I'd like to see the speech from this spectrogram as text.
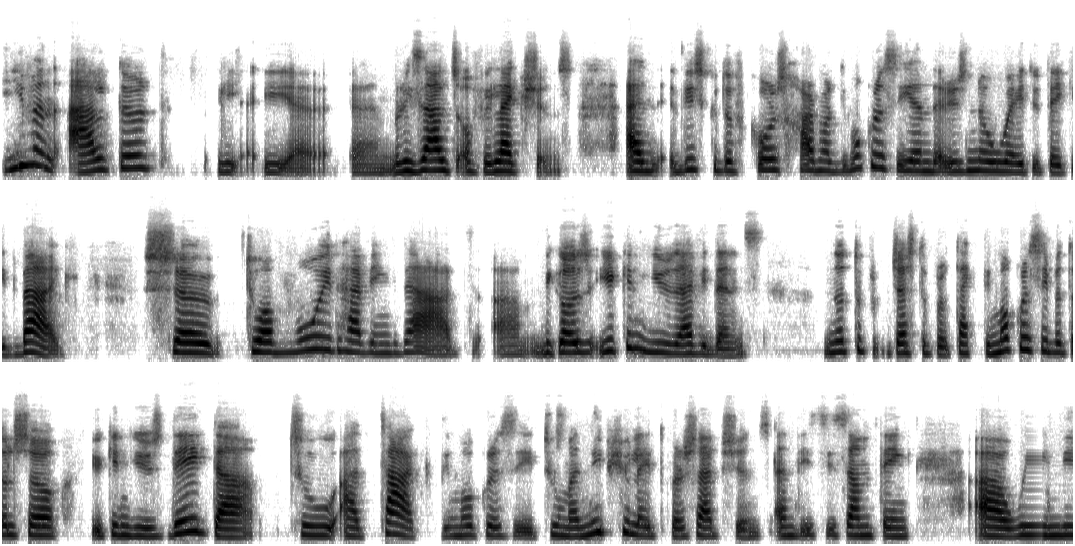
even altered uh, um, results of elections. And this could, of course, harm our democracy, and there is no way to take it back. So, to avoid having that, um, because you can use evidence not to just to protect democracy, but also you can use data to attack democracy, to manipulate perceptions. And this is something uh, we need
